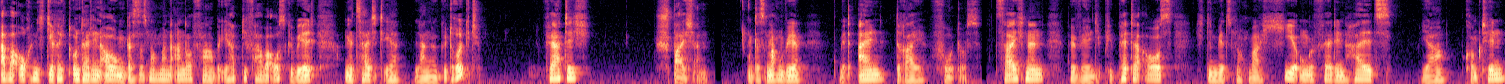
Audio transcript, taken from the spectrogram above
aber auch nicht direkt unter den Augen. Das ist nochmal eine andere Farbe. Ihr habt die Farbe ausgewählt und jetzt haltet ihr lange gedrückt, fertig, speichern. Und das machen wir mit allen drei Fotos. Zeichnen, wir wählen die Pipette aus. Ich nehme jetzt nochmal hier ungefähr den Hals. Ja, kommt hin.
